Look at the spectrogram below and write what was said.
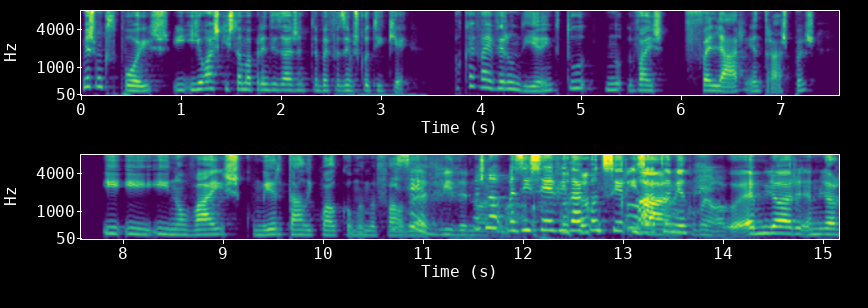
Mesmo que depois, e, e eu acho que isto é uma aprendizagem que também fazemos contigo, que é, ok, vai haver um dia em que tu vais falhar, entre aspas, e, e, e, não vais comer tal e qual como a Mafalda. Isso é a vida mas normal. Não, mas isso é a vida a acontecer, claro, exatamente. É a, melhor, a, melhor,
